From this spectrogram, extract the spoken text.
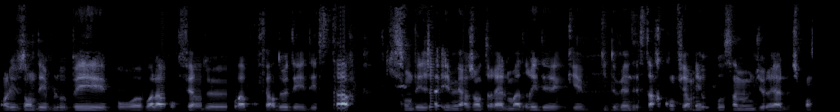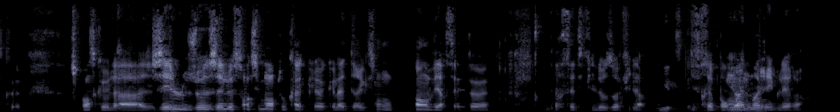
en les faisant développer pour, euh, voilà, pour faire de, pour faire d'eux des, des, stars qui sont déjà émergentes au Real Madrid et qui, qui, deviennent des stars confirmées au sein même du Real. Je pense que, je pense que là, j'ai le, j'ai le sentiment en tout cas que, que la direction tend vers cette, euh, vers cette philosophie-là, ce qui serait pour moi une terrible erreur.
